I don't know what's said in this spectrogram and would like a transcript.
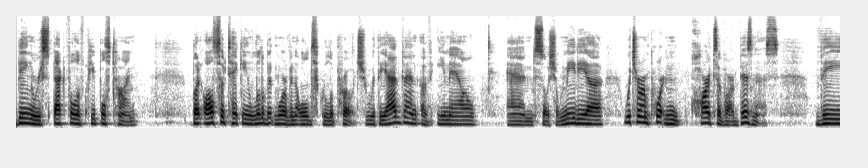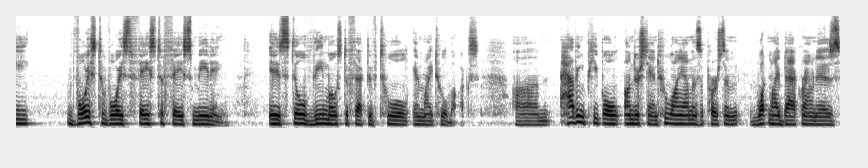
being respectful of people's time, but also taking a little bit more of an old school approach. With the advent of email and social media, which are important parts of our business, the voice to voice, face to face meeting is still the most effective tool in my toolbox. Um, having people understand who I am as a person, what my background is,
